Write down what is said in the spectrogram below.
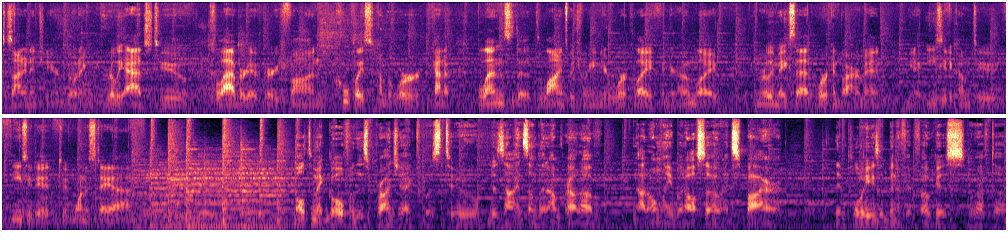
design and engineering building really adds to collaborative, very fun, cool place to come to work. Kind of blends the, the lines between your work life and your home life and really makes that work environment you know, easy to come to, easy to, to want to stay at. Ultimate goal for this project was to design something I'm proud of, not only, but also inspire the employees of Benefitfocus who have to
